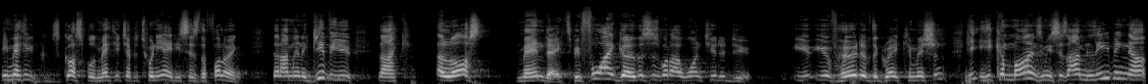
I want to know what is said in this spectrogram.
in Matthew's Gospel, Matthew chapter 28, he says the following that I'm going to give you like a last mandate. Before I go, this is what I want you to do. You, have heard of the Great Commission. He, he, commands him. He says, I'm leaving now,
